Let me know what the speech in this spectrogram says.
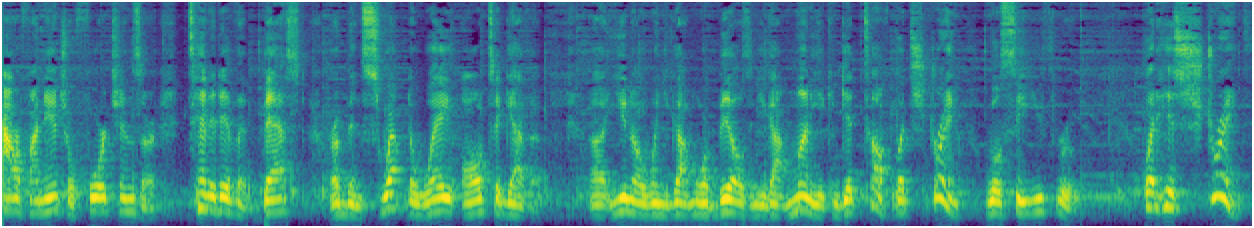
our financial fortunes are tentative at best or have been swept away altogether. Uh, you know, when you got more bills and you got money, it can get tough, but strength will see you through. But His strength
